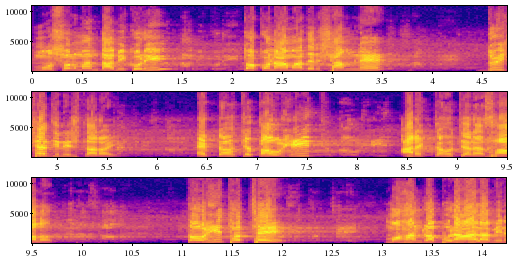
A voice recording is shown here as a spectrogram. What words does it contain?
মুসলমান দাবি করি, তখন আমাদের সামনে দুইটা জিনিস দাঁড়ায়। একটা হচ্ছে তাওহিদ আর একটা হচ্ছে রেসালত। তৌহিদ হচ্ছে মহান রব্বুল আলমিন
